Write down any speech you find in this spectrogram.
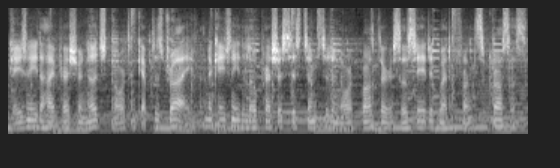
Occasionally the high pressure nudged north and kept us dry, and occasionally the low pressure systems to the north brought their associated weather fronts across us.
